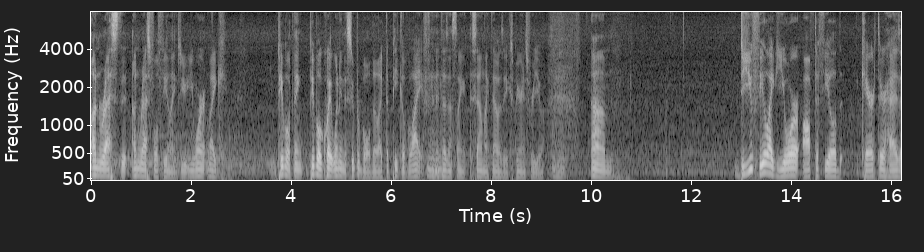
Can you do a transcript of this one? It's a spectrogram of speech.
unrest unrestful feelings. You you weren't like people think people equate winning the Super Bowl to like the peak of life, and it Mhm. doesn't sound, sound like that was the experience for you. Um, do you feel like your off the field character has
